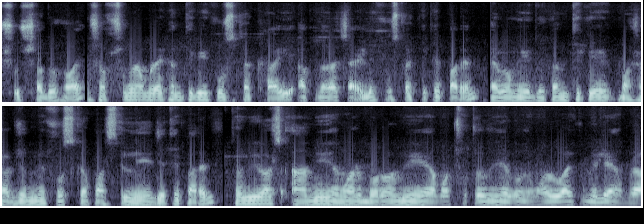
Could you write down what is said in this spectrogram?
সুস্বাদু হয়। সবসময় আমরা এখান থেকে ফুচকা খাই। আপনারা চাইলে ফুচকা খেতে পারেন এবং এই দোকান থেকে বাসার জন্য ফুচকা পার্সেল নিয়ে যেতে পারেন। তো ভিউয়ার্স আমি, আমার বড় মেয়ে, আমার ছোট মেয়ে এবং আমার ওয়াইফ মিলে আমরা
